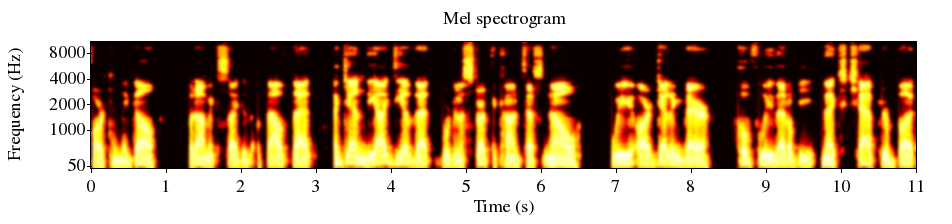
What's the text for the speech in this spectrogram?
far can they go? But I'm excited about that. Again, the idea that we're going to start the contest. No, we are getting there. Hopefully that'll be next chapter, but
